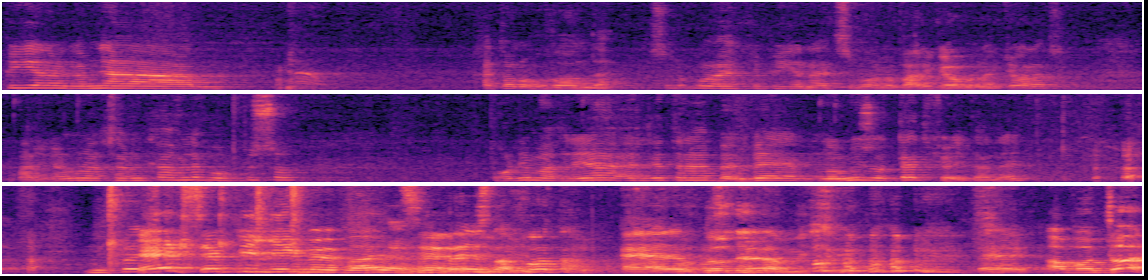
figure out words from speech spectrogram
πήγαινα καμιά 180. Σε το πω, ε, και πήγαινα έτσι μόνο, βαριόμουν κιόλας. Βαριόμουν, ξαφνικά βλέπω πίσω πολύ μακριά έρχεται ένα μπεμπέ, νομίζω τέτοιο ήταν. Ε. Μου παίζει, Έτσι πήγε η Bemba, έτσι. μου παίζει τα φώτα. Ε, ρε, Από πώς τότε λέω. τα μισή. Ε, Από τώρα,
